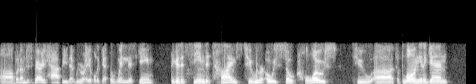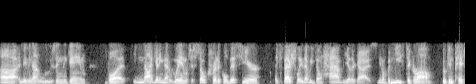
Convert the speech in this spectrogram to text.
Uh, but I'm just very happy that we were able to get the win this game because it seemed at times too we were always so close to uh, to blowing it again, uh, and maybe not losing the game, but not getting that win, which is so critical this year, especially that we don't have the other guys, you know, beneath Degrom who can pitch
